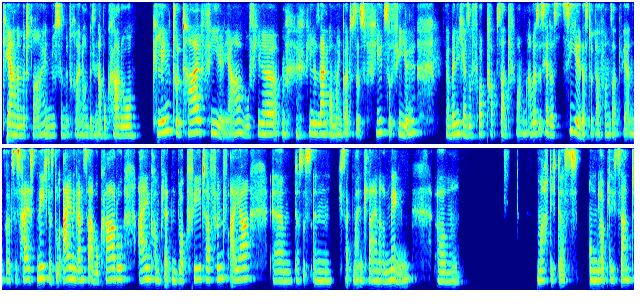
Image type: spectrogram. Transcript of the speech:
Kerne mit rein, Nüsse mit rein, noch ein bisschen Avocado. Klingt total viel, ja, wo viele, viele sagen, oh mein Gott, das ist viel zu viel. Da bin ich ja sofort pappsatt von. Aber es ist ja das Ziel, dass du davon satt werden sollst. Das heißt nicht, dass du eine ganze Avocado, einen kompletten Block Feta, fünf Eier, ähm, das ist in, ich sag mal, in kleineren Mengen, ähm, macht dich das unglaublich satt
